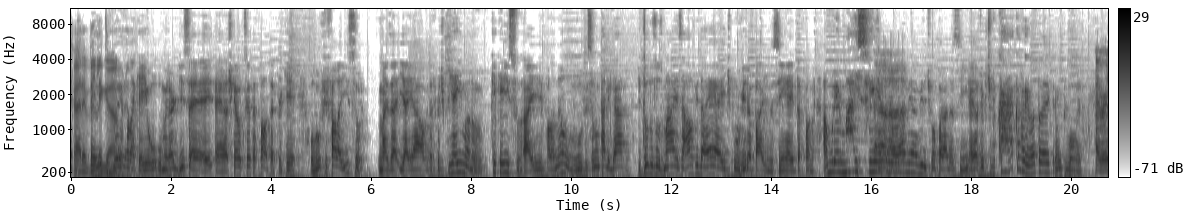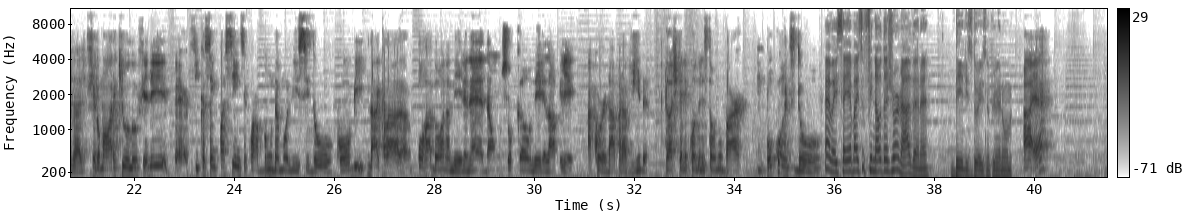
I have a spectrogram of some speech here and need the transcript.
Cara, é bem É legal. Eu bom. ia falar que aí o, o melhor disso é, é- é- Acho que é o que você até fala, até porque o Luffy fala isso, mas e aí a Alvida fica tipo, e aí, mano, o que, que é isso? Aí fala, não, Luffy, você não tá ligado? De todos os mares, a Alvida é. Aí, tipo, vira a página assim, aí ele tá falando, a mulher mais feia que eu na minha vida, tipo, uma parada assim. Aí ela fica tipo, caraca, velho, what the heck? É muito bom, velho. É verdade. Chega uma hora que o Luffy ele é, fica sem paciência com a bunda molice do Kobe e dá aquela porradona nele, né? Dá um socão nele lá pra ele acordar pra vida. Eu acho que ele quando eles estão no bar, um pouco antes do. É, mas isso aí é mais o final da jornada, né? Deles dois no primeiro momento. Ah, é?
